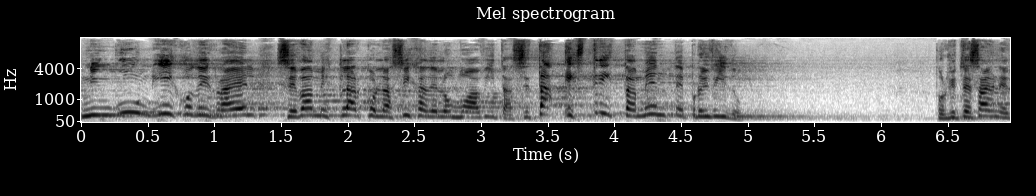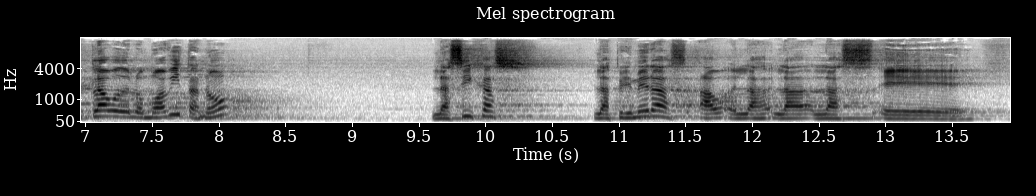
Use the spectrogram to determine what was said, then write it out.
ningún hijo de Israel se va a mezclar con las hijas de los moabitas, está estrictamente prohibido. Porque ustedes saben el clavo de los moabitas, ¿no? Las hijas, las primeras, las, eh,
